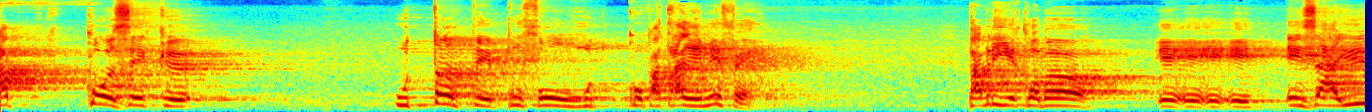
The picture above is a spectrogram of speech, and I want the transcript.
ap koze ke ou tante pou fon route ko pata reme fè. Pabliye koman e, e, e, Ezaü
